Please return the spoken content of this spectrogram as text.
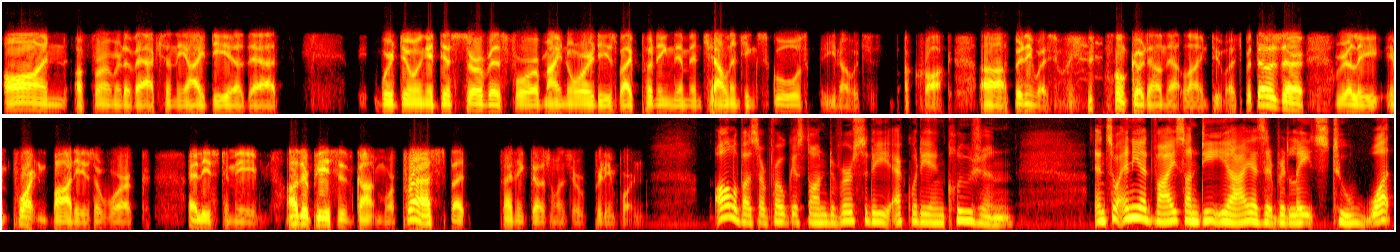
on affirmative action, the idea that we're doing a disservice for minorities by putting them in challenging schools, you know, which is a crock. Uh, but anyways, we won't go down that line too much. But those are really important bodies of work, at least to me. Other pieces have gotten more press, but I think those ones are pretty important all of us are focused on diversity, equity, inclusion. And so, any advice on DEI as it relates to what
